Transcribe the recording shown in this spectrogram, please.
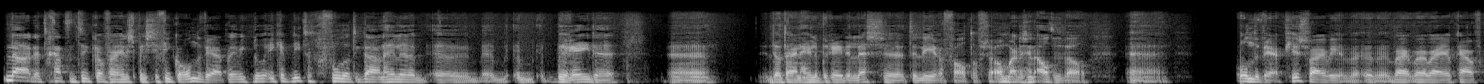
Nou, dat gaat natuurlijk over hele specifieke onderwerpen. Ik bedoel, ik heb niet het gevoel dat ik daar een hele uh, brede. Uh, dat daar een hele brede les te leren valt of zo. Maar er zijn altijd wel onderwerpjes waar, we, waar, waar, waar je elkaar over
